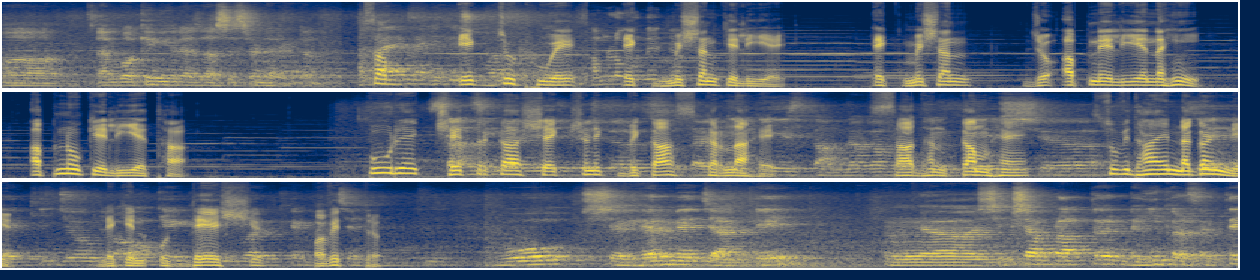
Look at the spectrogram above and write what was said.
I am working here as assistant director सब एकजुट हुए एक मिशन के लिए एक मिशन जो अपने लिए नहीं अपनों के लिए था। पूरे क्षेत्र का शैक्षणिक विकास करना है। साधन कम हैं सुविधाएँ नगण्य। लेकिन उद्देश्य पवित्र। वो शहर में जाके शिक्षा प्राप्त नहीं कर सकते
